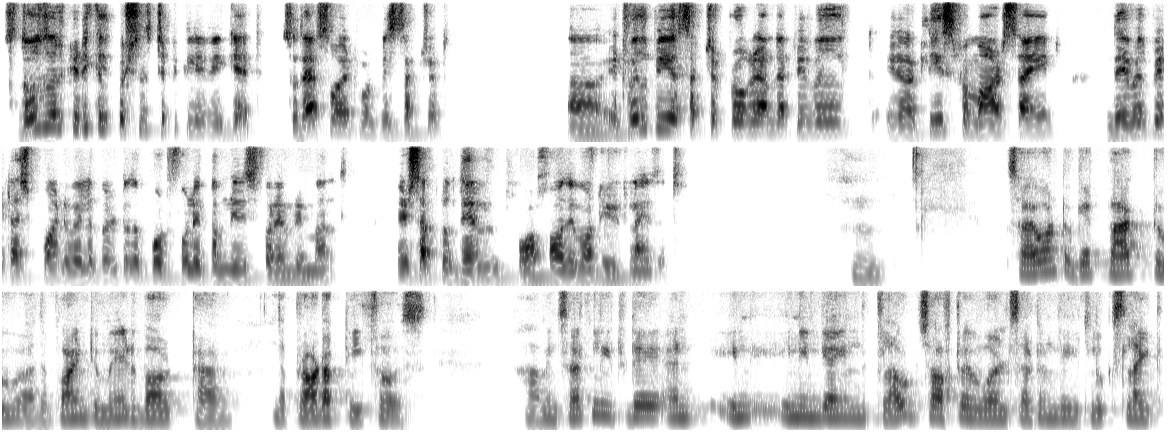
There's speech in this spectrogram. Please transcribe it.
So those are critical questions typically we get. So that's how it would be structured. Uh, it will be a structured program that we will you know at least from our side there will be a touch point available to the portfolio companies for every month. It's up to them for how they want to utilize it. Hmm. So i want to get back to uh, the point you made about uh, the product ethos I mean, certainly today, and in, in India, in the cloud software world, certainly it looks like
